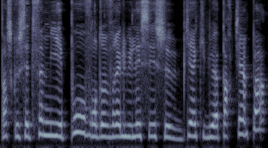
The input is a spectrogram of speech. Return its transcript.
Parce que cette famille est pauvre, on devrait lui laisser ce bien qui ne lui appartient pas?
